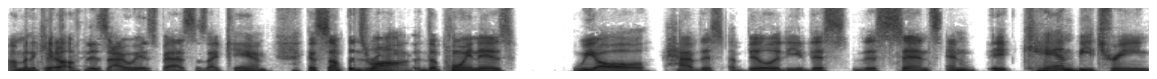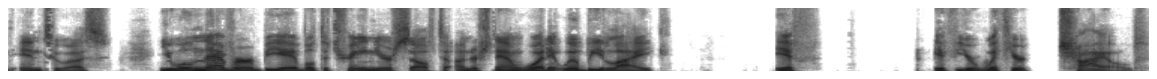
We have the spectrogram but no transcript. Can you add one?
I'm going to get Yeah. off this highway as fast as I can because something's wrong. The point is, we all have this ability, this this sense, and it can be trained into us. You will never be able to train yourself to understand what it will be like if if you're with your child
